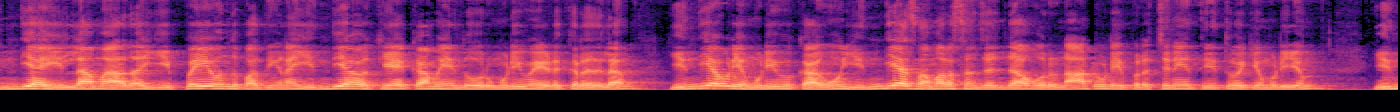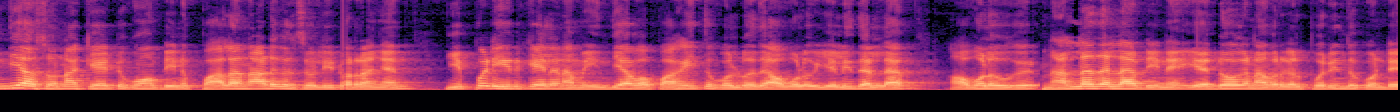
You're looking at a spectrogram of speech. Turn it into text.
இந்தியா இல்லாம அதாவது இப்பயே வந்து பாத்தீங்கன்னா இந்தியாவை கேட்காம எந்த ஒரு முடிவும் எடுக்கிறதுல இந்தியாவுடைய முடிவுக்காகவும் இந்தியா சமரசம் செஞ்சா ஒரு நாட்டுடைய பிரச்சனையை தீர்த்து வைக்க முடியும். இந்தியா சொன்னா கேட்டுக்கும் அப்படின்னு பல நாடுகள் சொல்லிட்டு வர்றாங்க. இப்படி இருக்கையில நம்ம இந்தியாவை பகைத்து கொள்வது அவ்வளவு எளிதல்ல அவ்வளவு நல்லதல்ல அப்படின்னு எர்டோகன் அவர்கள் புரிந்து கொண்டு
